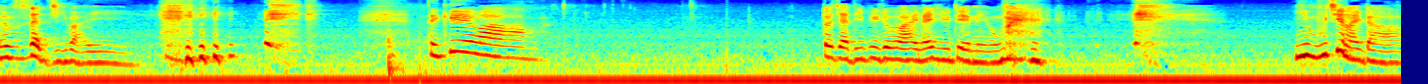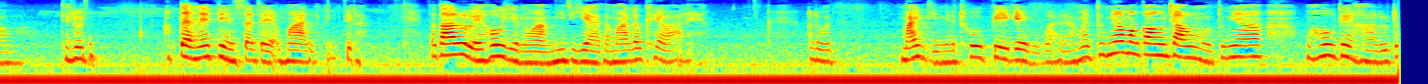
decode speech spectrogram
လုံးဆက်ကြီးပါ ਈ တကယ်ပါတော့ကြဒီဗီဒီယိုဟိုင်းလည်းယူတင်နေအောင်ပဲမြင်ဘူးချင်လိုက်တာဒီလိုအတန်နဲ့တင်ဆက်တဲ့အမားလေးတိလား တသားတို့လည်းဟုတ်ရင်တော့မီဒီယာသမားလောက်ခဲ့ပါတယ်အဲ့လိုမိုက်ဒီနဲ့ထိုးပေးခဲ့ဘူးပါတယ်ဒါပေမဲ့သူများမကောင်းကြောင်းလို့သူများမဟုတ်တဲ့ဟာလို့တ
